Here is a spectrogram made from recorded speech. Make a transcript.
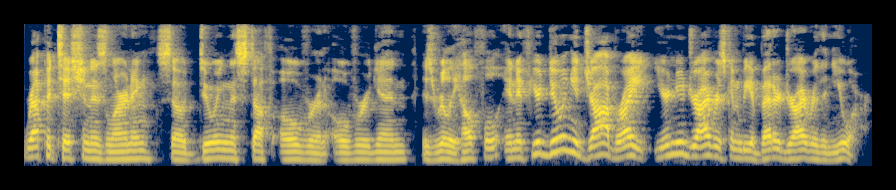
repetition is learning. So doing this stuff over and over again is really helpful. And if you're doing a job right, your new driver is going to be a better driver than you are.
